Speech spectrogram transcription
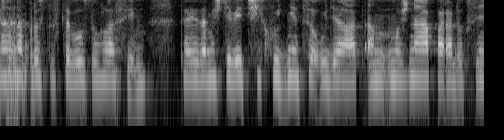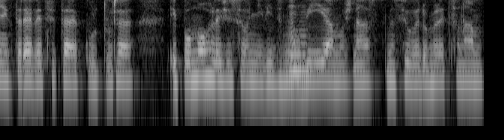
No, naprosto s tebou souhlasím. Tady je tam ještě větší chuť něco udělat a možná paradoxně některé věci té kultuře i pomohly, že se o ní víc mhm. mluví mm. a možná jsme si uvědomili, co nám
